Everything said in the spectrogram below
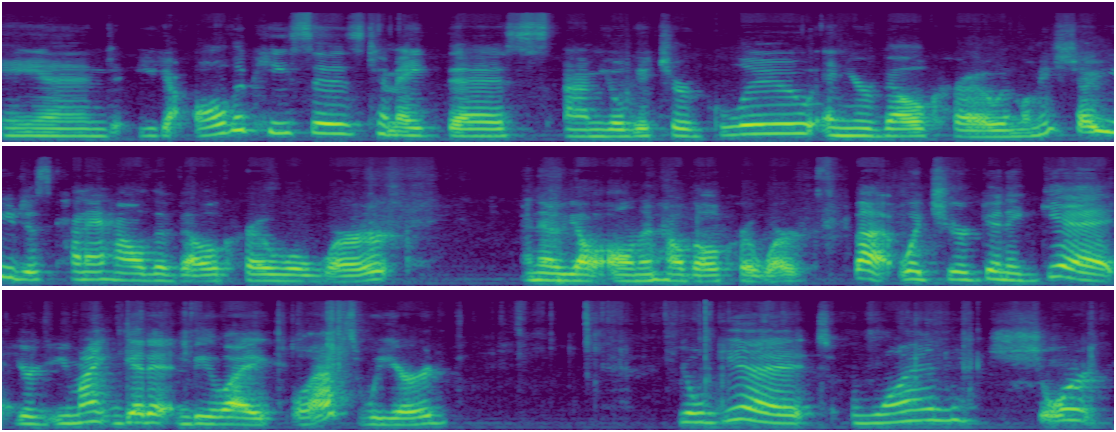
And you get all the pieces to make this. Um, you'll get your glue and your Velcro. And let me show you just kind of how the Velcro will work. I know y'all all know how Velcro works. But what you're going to get, you're, you might get it and be like, well, that's weird. You'll get one short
